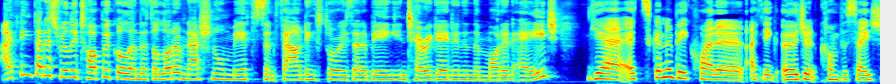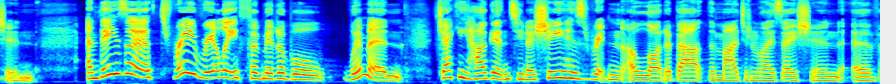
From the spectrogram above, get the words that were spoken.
I think that is really topical, and there's a lot of national myths and founding stories that are being interrogated in the modern age. Yeah, it's going to be quite a, I think, urgent conversation. And these are three really formidable women. Jackie Huggins, you know, she has written a lot about the marginalisation of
